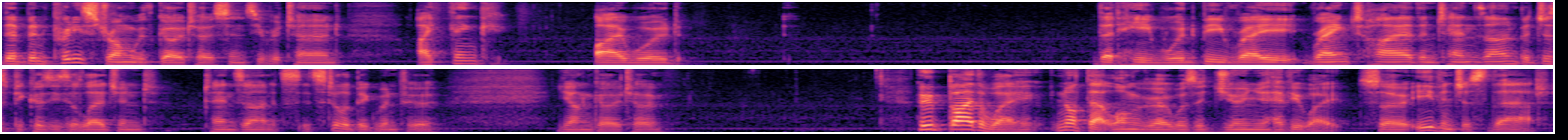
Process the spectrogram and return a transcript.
they've been pretty strong with Goto since he returned. I think I would that he would be ra- ranked higher than Tenzan, but just because he's a legend, Tenzan, it's it's still a big win for young Goto who, by the way, not that long ago was a junior heavyweight. So even just that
